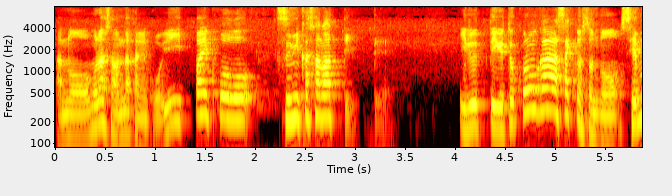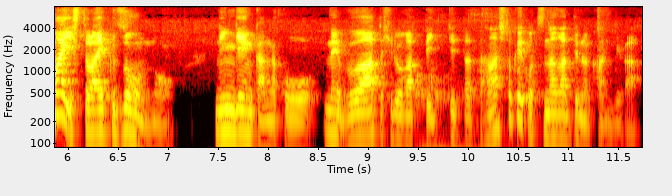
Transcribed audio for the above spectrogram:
あの村瀬さんの中にこういっぱいこう積み重なっていっているっていうところが、さっきのその狭いストライクゾーンの人間観がこうね、ぶわーっと広がっていってたって話と結構つながってるような感じが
